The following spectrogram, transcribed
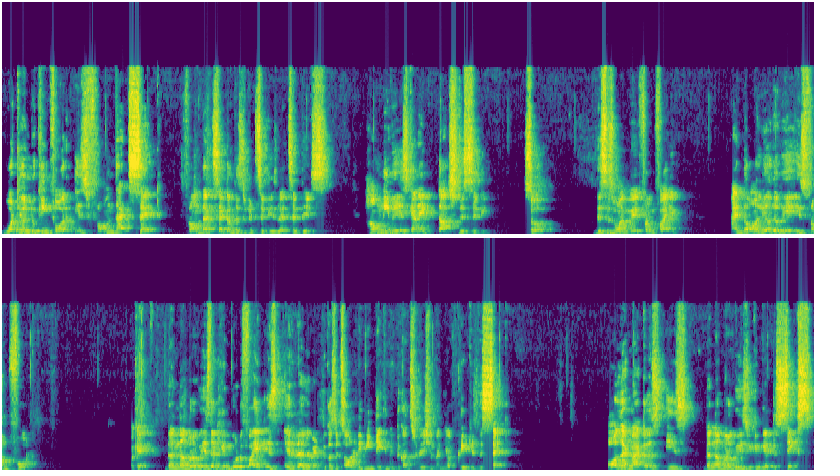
what you're looking for is from that set, from that set of visited cities, let's say this, how many ways can I touch this city? So this is one way from 5 and the only other way is from 4. Okay, the number of ways that you can go to 5 is irrelevant because it's already been taken into consideration when you have created this set. All that matters is the number of ways you can get to 6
